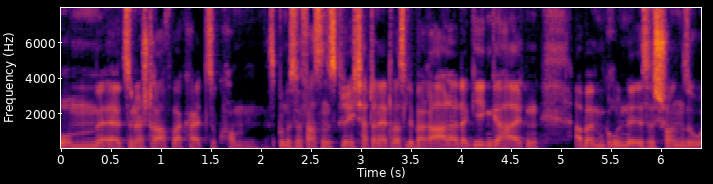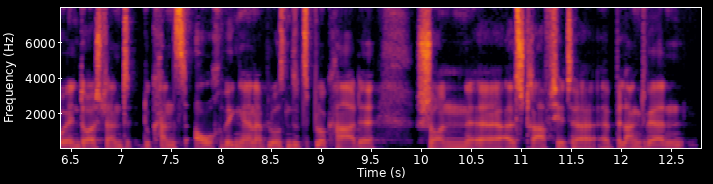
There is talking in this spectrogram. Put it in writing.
um äh, zu einer Strafbarkeit zu kommen. Das Bundesverfassungsgericht hat dann etwas liberaler dagegen gehalten, aber im Grunde ist es schon so in Deutschland, du kannst auch wegen einer bloßen Sitzblockade schon äh, als Straftäter äh, belangt werden.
